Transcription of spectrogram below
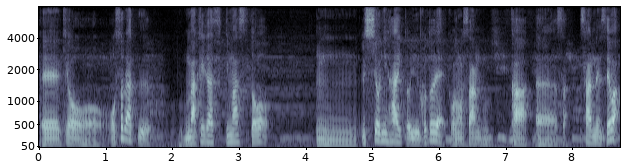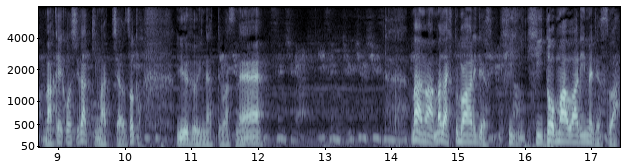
えー今日、おそらく負けがつきますと、うん、1勝2敗ということで、この3か、えー3連戦は負け越しが決まっちゃうぞというふうになってますね。まあまあ、まだ一回りです。ひ、一回り目ですわ。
